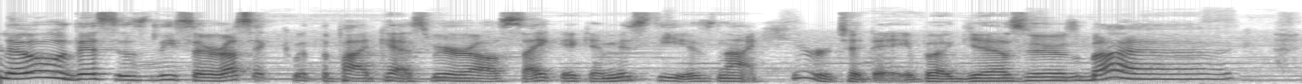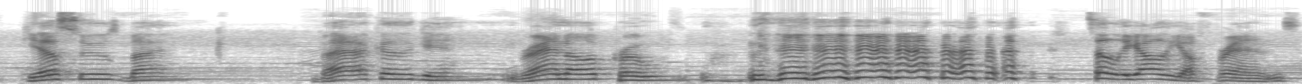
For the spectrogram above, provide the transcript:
Hello, this is Lisa Rusczyk with the podcast We're All Psychic, and Misty is not here today, but guess who's back? Guess who's back? Back again, Granddaughter Crow. Tell all your friends.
